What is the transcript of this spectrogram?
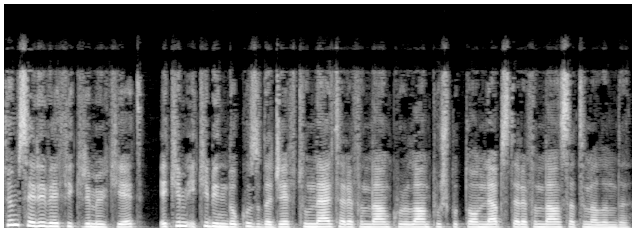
Tüm seri ve fikri mülkiyet, Ekim 2009'da Jeff Tunnell tarafından kurulan Pushbutton Labs tarafından satın alındı.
